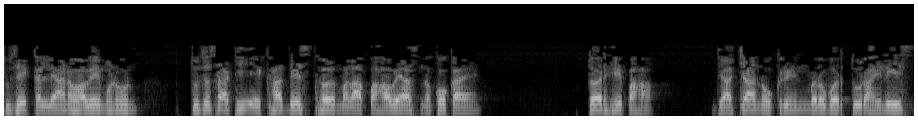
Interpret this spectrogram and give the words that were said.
तुझे कल्याण व्हावे म्हणून तुझसाठी एखादे स्थळ मला पहावयास नको काय? तर हे पहा ज्याच्या नोकरींबरोबर तू राहिलीस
